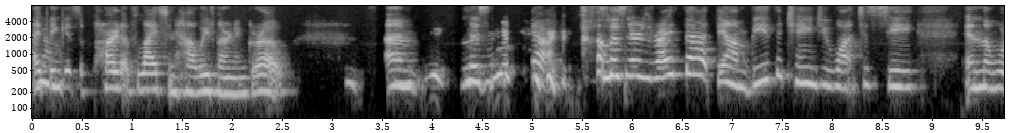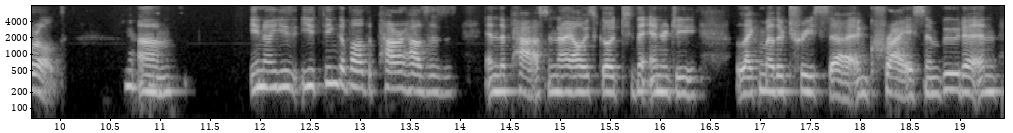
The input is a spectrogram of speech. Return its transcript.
I yeah. think it's a part of life and how we learn and grow. Um, listeners, yeah, listeners, write that down. Be the change you want to see in the world. Yeah. Um, you know, you you think of all the powerhouses in the past, and I always go to the energy like Mother Teresa and Christ and Buddha and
